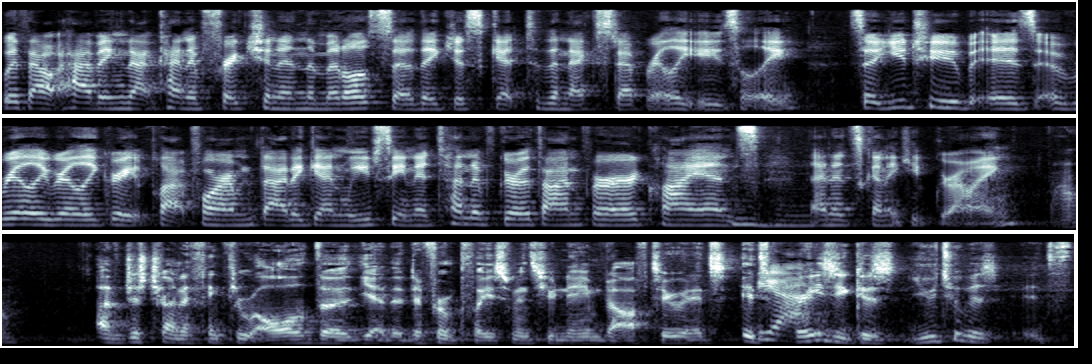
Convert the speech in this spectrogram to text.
without having that kind of friction in the middle, so they just get to the next step really easily. So YouTube is a really, really great platform that again we've seen a ton of growth on for our clients, mm-hmm. and it's going to keep growing. Wow. I'm just trying to think through all of the yeah the different placements you named off to, and it's it's Yeah. crazy because YouTube is it's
